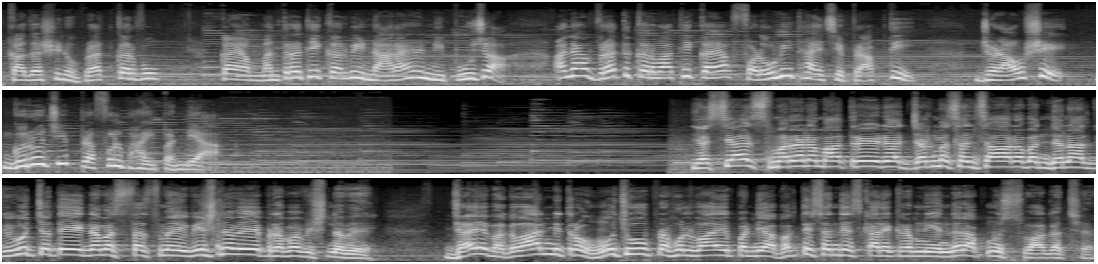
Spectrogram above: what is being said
એકાદશીનું વ્રત કરવું? કયા મંત્રથી કરવી નારાયણની પૂજા? અને આ વ્રત કરવાથી કયા ફળોની થાય છે પ્રાપ્તિ? જણાવશે ગુરુજી પ્રફુલભાઈ પંડ્યા. યસ્યા સ્મરણ માત્રેન જન્મ સંસાર બંધનાત વિમુચ્યતે નમસ્તસ્મય વિષ્ણવે પ્રભ વિષ્ણવે જય ભગવાન મિત્રો હું છું પ્રફુલભાઈ પંડ્યા ભક્તિ સંદેશ કાર્યક્રમની અંદર આપનું સ્વાગત છે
